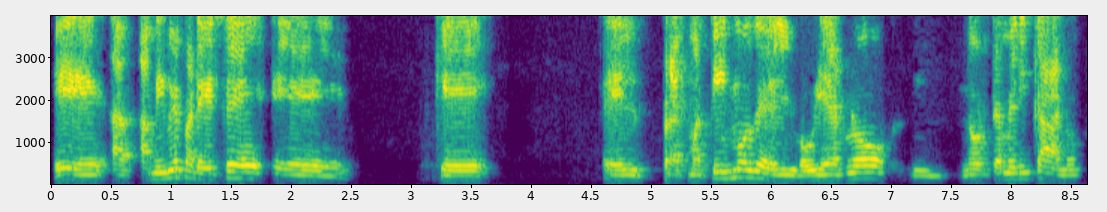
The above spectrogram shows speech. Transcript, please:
Eh, a, mí me parece eh, que el pragmatismo del gobierno norteamericano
